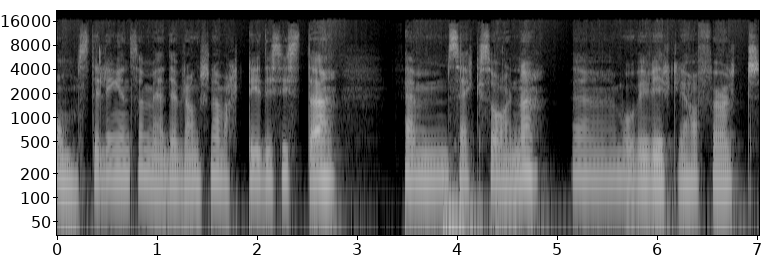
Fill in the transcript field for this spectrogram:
omstillingen som mediebransjen har vært i de siste fem-seks årene, uh, hvor vi virkelig har følt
